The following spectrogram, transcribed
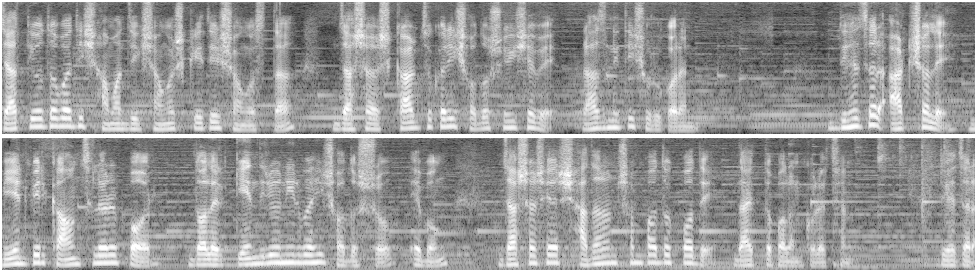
জাতীয়তাবাদী সামাজিক সংস্কৃতির সংস্থা জাসাস কার্যকারী সদস্য হিসেবে রাজনীতি শুরু করেন। দু হাজার আট সালে বিএনপির কাউন্সিলরের পর দলের কেন্দ্রীয় নির্বাহী সদস্য এবং জাসাসের সাধারণ সম্পাদক পদে দায়িত্ব পালন করেছেন। দুই হাজার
